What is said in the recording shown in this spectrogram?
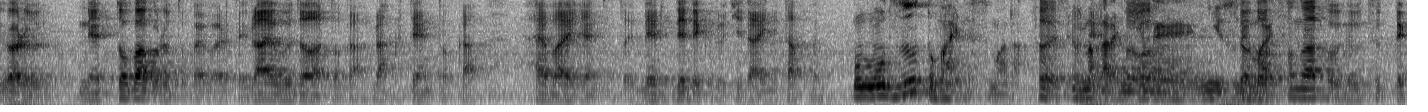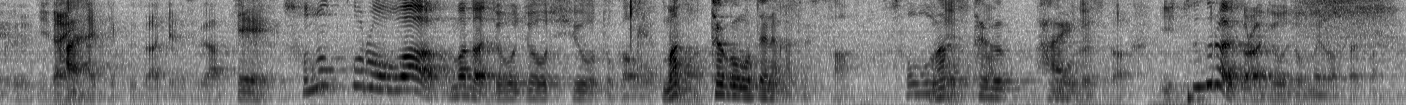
いわゆるネットバブルとか言われてライブドアとか楽天とか早場エージェントで出てくる時代に多分。もうもうずっと前ですまだ。そうですよ、ね、今から20年二十年前です。その後で移ってくる時代に入ってくるわけですが、はいええ、その頃はまだ上場しようとかを全く思ってなかったです。あそうですか。全くはい。そうですか。いつぐらいから上場を目指されたんですか？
